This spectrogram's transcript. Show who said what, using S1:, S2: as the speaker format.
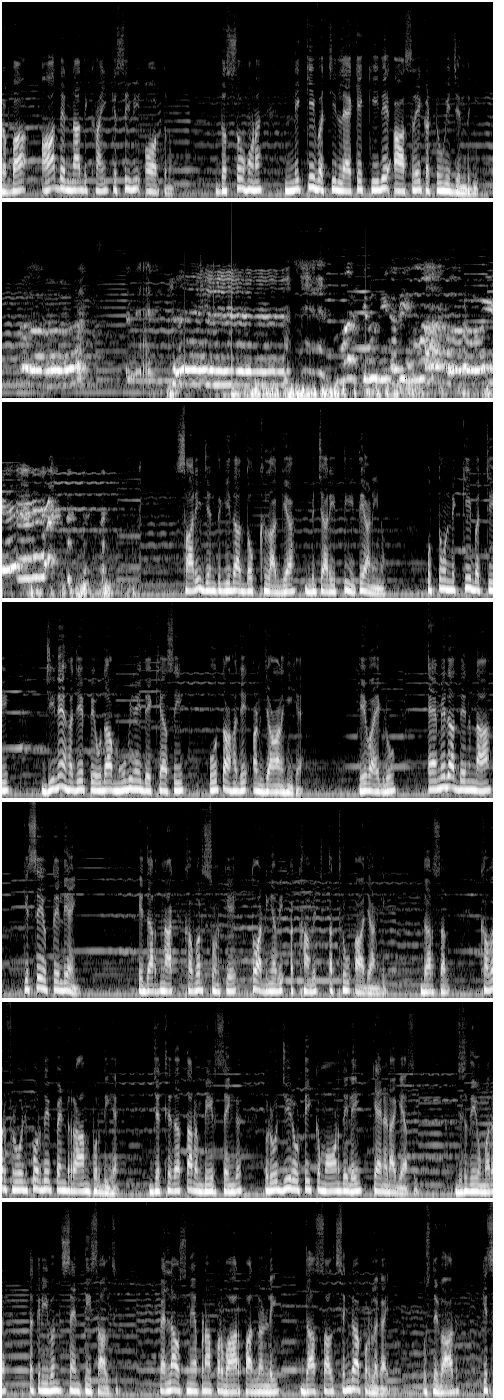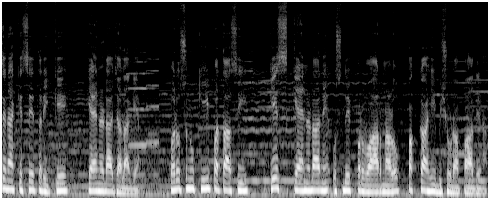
S1: ਰੱਬਾ, ਆਹ ਦਿਨ ਨਾ ਦਿਖਾਈ ਕਿਸੇ ਵੀ ਔਰਤ ਨੂੰ। ਦੱਸੋ ਹੁਣ, ਨਿੱਕੀ ਬੱਚੀ ਲੈ ਕੇ ਕਿਹਦੇ ਆਸਰੇ ਕੱਟੂਗੀ ਜ਼ਿੰਦਗੀ? ਸਾਰੀ ਜ਼ਿੰਦਗੀ ਦਾ ਦੁੱਖ ਲੱਗ ਗਿਆ ਵਿਚਾਰੀ ਧੀ ਧਿਆਣੀ ਨੂੰ। ਉੱਤੋਂ ਨਿੱਕੀ ਬੱਚੀ, ਜਿਨੇ ਹਜੇ ਪਿਓ ਦਾ ਮੂੰਹ ਵੀ ਨਹੀਂ ਦੇਖਿਆ ਸੀ, ਉਹ ਤਾਂ ਹਜੇ ਅਣਜਾਣ ਹੀ ਹੈ। ਹੇ ਵਾਹਿਗੁਰੂ, ਐਵੇਂ ਦਾ ਦਿਨ ਨਾ ਕਿਸੇ ਉੱਤੇ ਲਿਆਈ। ਇਹ ਦਰਦਨਾਕ ਖਬਰ ਸੁਣ ਕੇ ਤੁਹਾਡੀਆਂ ਵੀ ਅੱਖਾਂ ਵਿੱਚ ਅਥਰੂ ਆ ਜਾਣਗੇ। ਦਰਸਲ ਖਬਰ ਫਿਰੋਜ਼ਪੁਰ ਦੇ ਪਿੰਡ ਰਾਮਪੁਰ ਦੀ ਹੈ, ਜਿੱਥੇ ਦਾ ਧਰਮਵੀਰ ਸਿੰਘ ਰੋਜੀ ਰੋਟੀ ਕਮਾਉਣ ਦੇ ਲਈ ਕੈਨੇਡਾ ਗਿਆ ਸੀ ਜਿਸ ਦੀ ਉਮਰ ਤਕਰੀਬਨ 37 ਸਾਲ ਸੀ। ਪਹਿਲਾਂ ਉਸਨੇ ਆਪਣਾ ਪਰਿਵਾਰ ਪਾਲਣ ਲਈ 10 ਸਾਲ ਸਿੰਗਾਪੁਰ ਲਗਾਏ। ਉਸ ਦੇ ਬਾਅਦ ਕਿਸੇ ਨਾ ਕਿਸੇ ਤਰੀਕੇ ਕੈਨੇਡਾ ਚਲਾ ਗਿਆ। ਪਰ ਉਸ ਨੂੰ ਕੀ ਪਤਾ ਸੀ ਕਿ ਇਸ ਕੈਨੇਡਾ ਨੇ ਉਸ ਦੇ ਪਰਿਵਾਰ ਨਾਲੋਂ ਪੱਕਾ ਹੀ ਵਿਛੋੜਾ ਪਾ ਦੇਣਾ।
